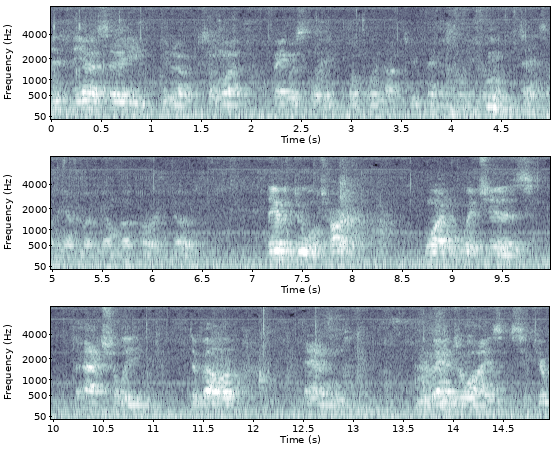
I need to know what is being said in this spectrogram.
The the NSA, you know, somewhat famously, hopefully not too famously, or hmm. saying something everybody already knows, they have a dual charter. One which is to actually develop and evangelize secure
